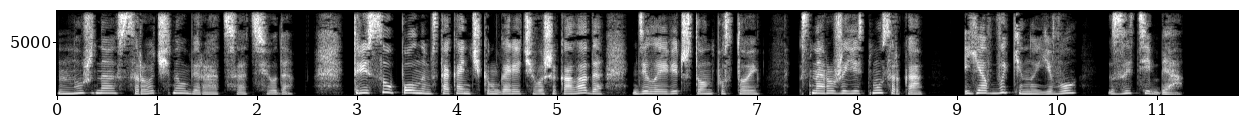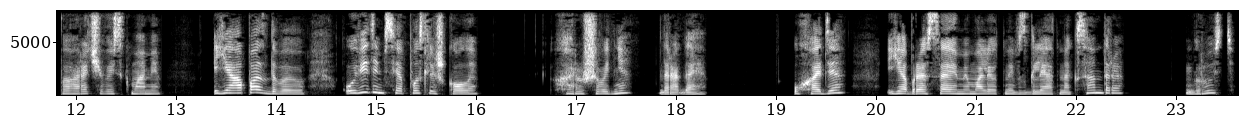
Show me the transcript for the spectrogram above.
Нужно срочно убираться отсюда. Трясу полным стаканчиком горячего шоколада, делая вид, что он пустой. Снаружи есть мусорка. Я выкину его за тебя. Поворачиваюсь к маме. Я опаздываю. Увидимся после школы. Хорошего дня, дорогая. Уходя, я бросаю мимолетный взгляд на Ксандра. Грусть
